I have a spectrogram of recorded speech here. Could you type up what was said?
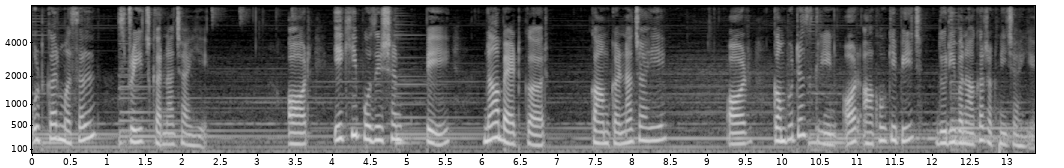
उठकर मसल स्ट्रेच करना चाहिए। और एक ही पोजीशन पे ना बैठकर काम करना चाहिए और कंप्यूटर स्क्रीन और आँखों के बीच दूरी बनाकर रखनी चाहिए।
